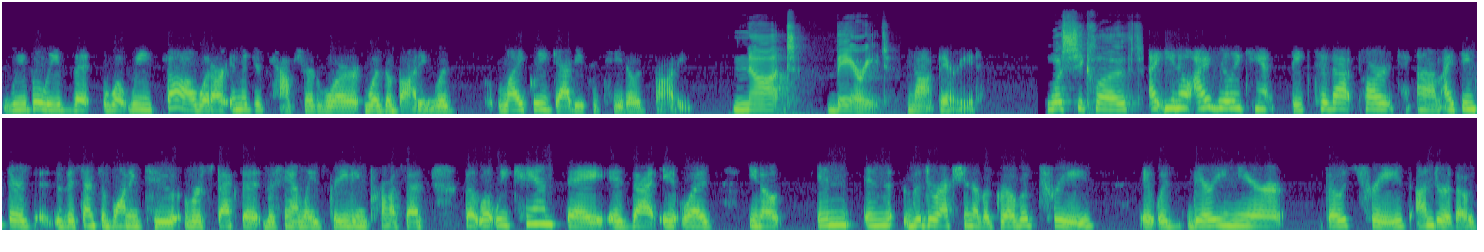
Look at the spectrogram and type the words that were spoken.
we believe that what we saw, what our images captured, were was a body, was likely Gabby Petito's body. Not buried? Not buried. Was she clothed? I, you know, I really can't speak to that part. Um, I think there's the sense of wanting to respect the, the family's grieving process. But what we can say is that it was, you know, in in the direction of a grove of trees. It was very near those trees, under those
